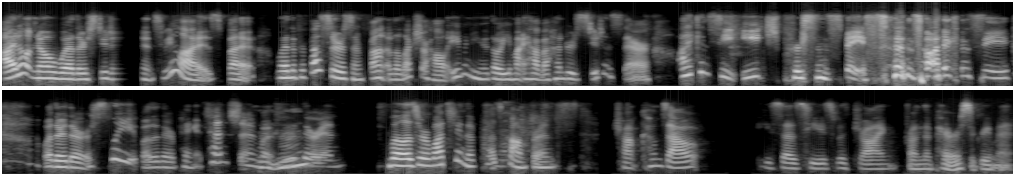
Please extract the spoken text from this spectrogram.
I don't know whether students realize, but when the professor is in front of the lecture hall, even you, though you might have 100 students there, I can see each person's space. and so I can see whether they're asleep, whether they're paying attention, what mm-hmm. mood they're in. Well, as we're watching the press conference, Trump comes out. He says he's withdrawing from the Paris Agreement.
